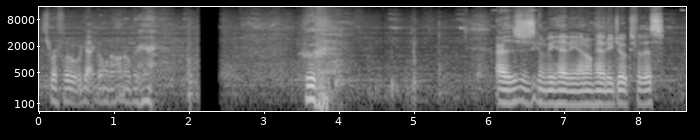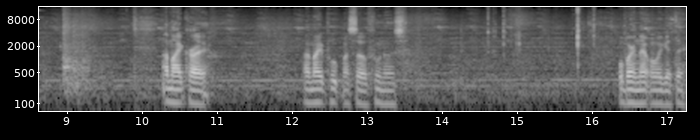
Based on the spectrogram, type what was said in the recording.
that's roughly what we got going on over here. Whew. All right, this is just gonna be heavy. I don't have any jokes for this. I might cry. I might poop myself. Who knows? We'll burn that when we get there.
